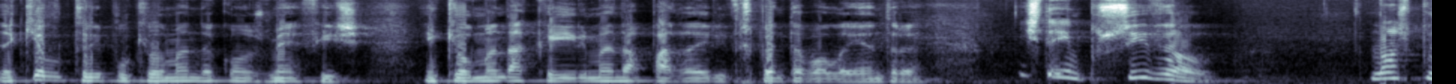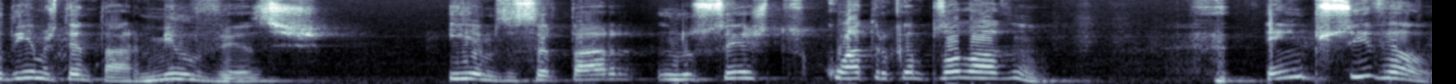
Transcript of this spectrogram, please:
Aquele triplo que ele manda com os Memphis, em que ele manda a cair, manda a padeira e de repente a bola entra, isto é impossível. Nós podíamos tentar mil vezes, íamos acertar no sexto, quatro campos ao lado. É impossível.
